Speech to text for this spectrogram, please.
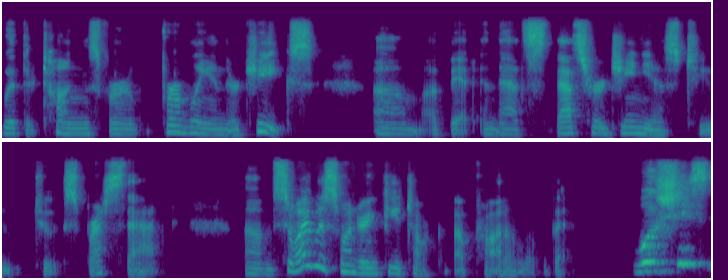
with their tongues firmly in their cheeks, um, a bit, and that's that's her genius to to express that. Um, so I was wondering if you talk about Prada a little bit. Well, she's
